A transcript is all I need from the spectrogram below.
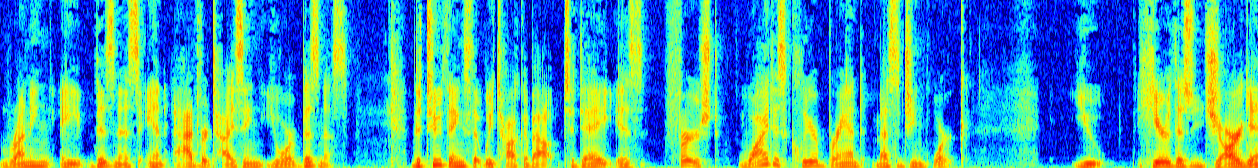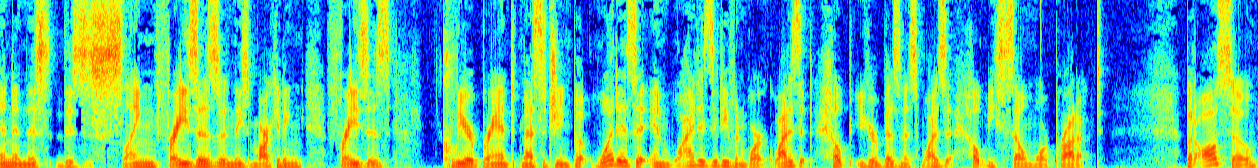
running a business and advertising your business. The two things that we talk about today is first, why does clear brand messaging work? You hear this jargon and this this slang phrases and these marketing phrases clear brand messaging but what is it and why does it even work why does it help your business why does it help me sell more product but also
